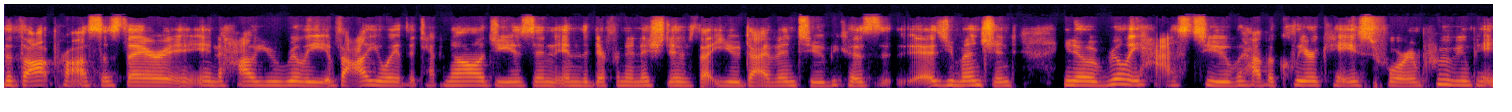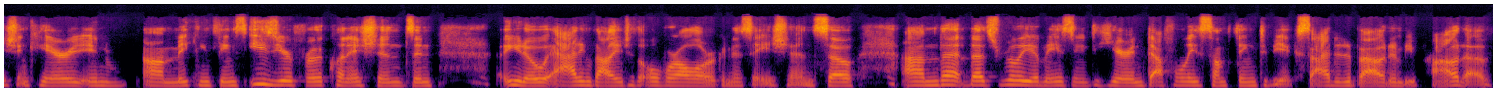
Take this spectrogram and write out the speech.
the thought process there in how you really evaluate the technologies and in the different initiatives that you dive into. Because as you mentioned, you know, it really has to have a clear case for improving patient care in um, making things easier for the clinicians and, you know, adding value to the overall organization. So um, that that's really amazing to hear and definitely something to be excited about and be proud of.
